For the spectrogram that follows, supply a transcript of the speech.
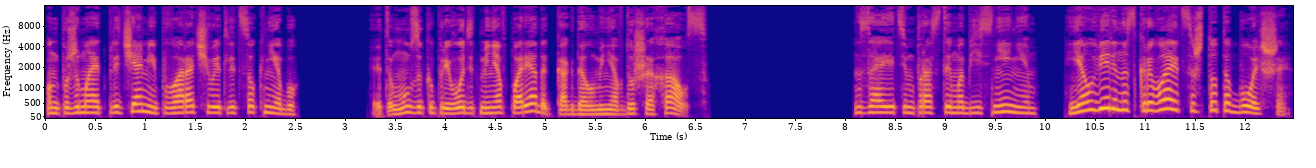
Он пожимает плечами и поворачивает лицо к небу. «Эта музыка приводит меня в порядок, когда у меня в душе хаос». За этим простым объяснением, я уверена, скрывается что-то большее.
